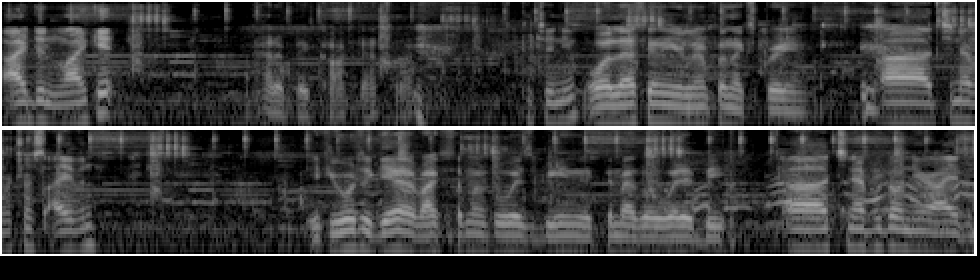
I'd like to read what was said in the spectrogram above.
I didn't like it. I had a big cock, that's why. Continue. What lesson did you learn from the experience? Uh, to never trust Ivan. If you were to give advice to someone who is being victimized, what would it be? Uh, to never go near Ivan.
